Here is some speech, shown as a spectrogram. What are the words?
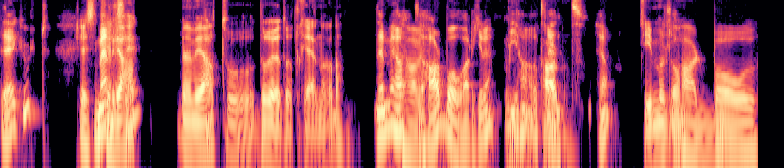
Det er kult. Jason men, Kelsey. Vi har, men vi har to brødretrenere, da. Det med har hatt var har det ikke det? De har trent. Ja. Team og John. Hardball,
